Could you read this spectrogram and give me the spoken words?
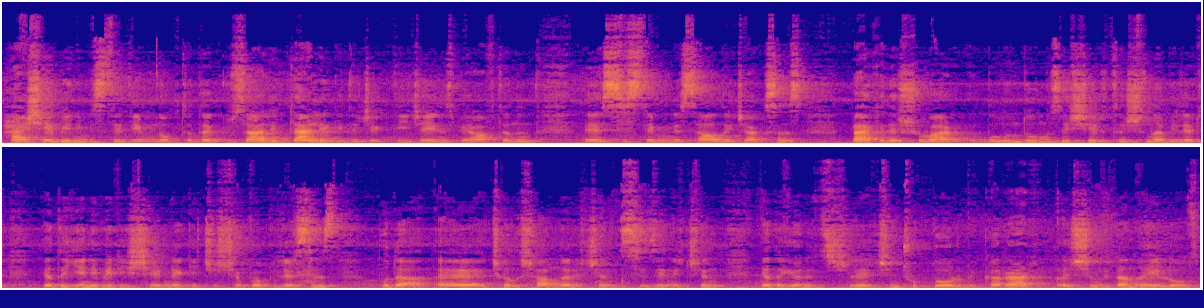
Her şey benim istediğim noktada güzelliklerle gidecek diyeceğiniz bir haftanın e, sistemini sağlayacaksınız. Belki de şu var, bulunduğumuz iş yeri taşınabilir ya da yeni bir iş yerine geçiş yapabilirsiniz. Bu da e, çalışanlar için, sizin için ya da yöneticiler için çok doğru bir karar. E, şimdiden hayırlı olsun.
